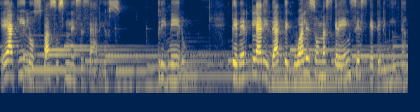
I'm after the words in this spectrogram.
He aquí los pasos necesarios. Primero, tener claridad de cuáles son las creencias que te limitan.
